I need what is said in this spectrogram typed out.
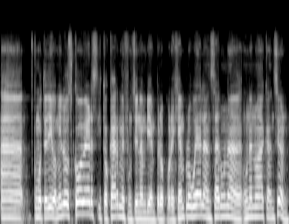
ah, como te digo, a mí los covers y tocar me funcionan bien, pero por ejemplo voy a lanzar una, una nueva canción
